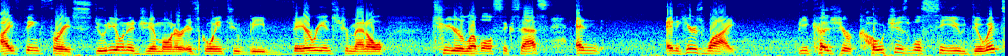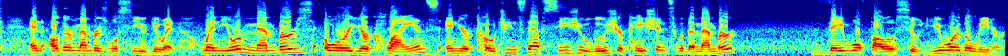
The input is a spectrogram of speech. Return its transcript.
I think, for a studio and a gym owner is going to be very instrumental to your level of success. And and here's why. Because your coaches will see you do it and other members will see you do it. When your members or your clients and your coaching staff sees you lose your patience with a member, they will follow suit. You are the leader.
